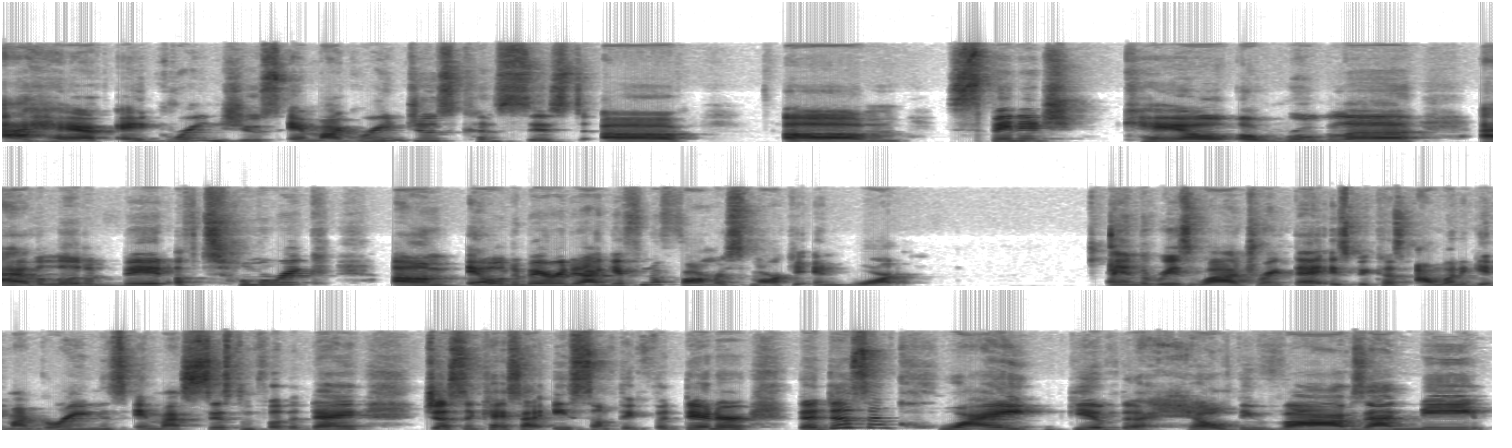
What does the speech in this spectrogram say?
I have a green juice, and my green juice consists of um, spinach, kale, arugula. I have a little bit of turmeric, um, elderberry that I get from the farmer's market, and water. And the reason why I drink that is because I want to get my greens in my system for the day, just in case I eat something for dinner that doesn't quite give the healthy vibes I need.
